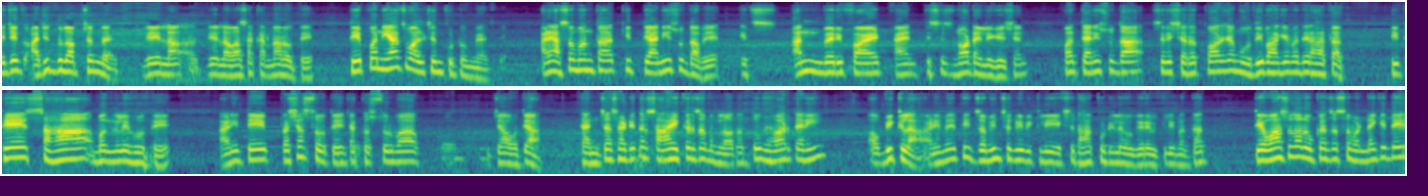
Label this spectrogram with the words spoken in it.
हे जे अजित गुलाबचंद आहेत जे ला जे लवासा करणार होते ते पण याच वालचंद कुटुंबियातले. आणि असं म्हणतात की त्यांनी सुद्धा it's unverified and this is not allegation पण त्यांनी सुद्धा श्री शरद पवार ज्या मोदी भागेमध्ये राहतात तिथे सहा बंगले होते आणि ते प्रशस्त होते. ज्या कस्तुरबा ज्या होत्या त्यांच्यासाठी तर सहा एकरचा बंगला होता. तो व्यवहार त्यांनी विकला. आणि म्हणजे ती जमीन सगळी विकली एकशे दहा कोटीला वगैरे विकली म्हणतात. तेव्हा सुद्धा लोकांचं असं म्हणणं आहे की ते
